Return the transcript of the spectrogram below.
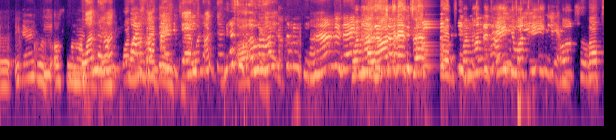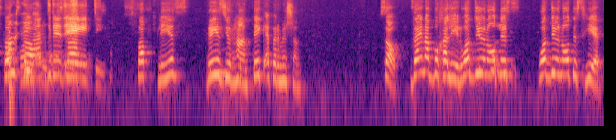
Uh, equals also 180. 180. 180 180 also Stop, stop, stop. 180. Stop, please. Raise your hand. Take a permission. So, Zainab Bukhalil, what do you notice? What do you notice here?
